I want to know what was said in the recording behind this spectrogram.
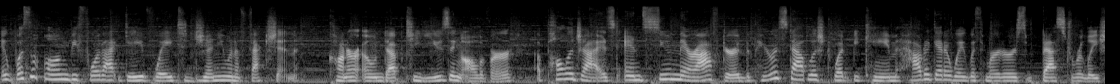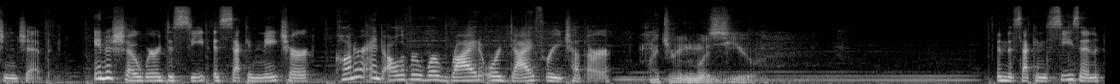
it wasn't long before that gave way to genuine affection. Connor owned up to using Oliver, apologized, and soon thereafter, the pair established what became How to Get Away with Murder's best relationship. In a show where deceit is second nature, Connor and Oliver were ride or die for each other. My dream was you. In the second season,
